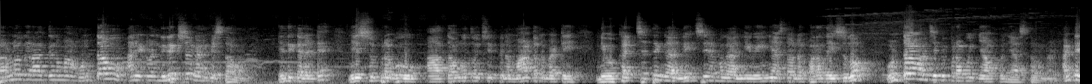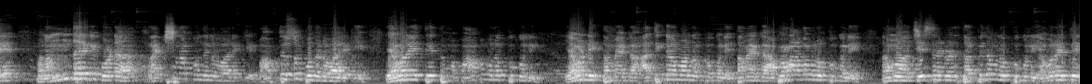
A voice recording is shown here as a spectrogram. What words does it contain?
పరలోక రాజ్యం మనం ఉంటాము అనేటువంటి నిరీక్షణ కనిపిస్తాము ఎందుకంటే యేసు ప్రభు ఆ దొంగతో చెప్పిన మాటను బట్టి నీవు ఖచ్చితంగా నిశ్చయముగా నీవు ఏం చేస్తావు పరదేశంలో ఉంటావని చెప్పి ప్రభు జ్ఞాపకం చేస్తా ఉన్నాడు. అంటే మనందరికీ కూడా రక్షణ పొందిన వారికి బాప్తిసం పొందిన వారికి ఎవరైతే తమ పాపములు ఒప్పుకొని ఎవరిని తమ యొక్క అతిక్రమాలను ఒప్పుకొని తమ యొక్క అపరాధములు ఒప్పుకొని తమ చేసినటువంటి తప్పిదములు ఒప్పుకొని ఎవరైతే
